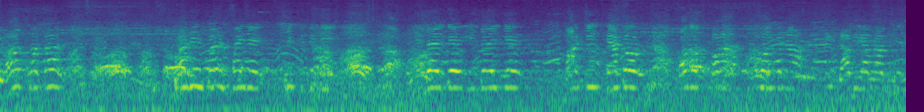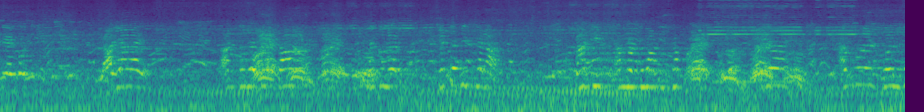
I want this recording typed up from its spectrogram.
ভারত সরকার স্বাধীন প্যালেস্টাইনের স্বীকৃতি দিন ইসরায়েলকে ইসরায়েলকে মার্কিন ন্যাটোর মদত করা চলবে না দাবি আমরা মিছিল করছি রাজায় সেগুলো যেতে দিচ্ছে না। মার্কিন সাম্রাজ্যবাদী সরকার, আগুনের সৈন্য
